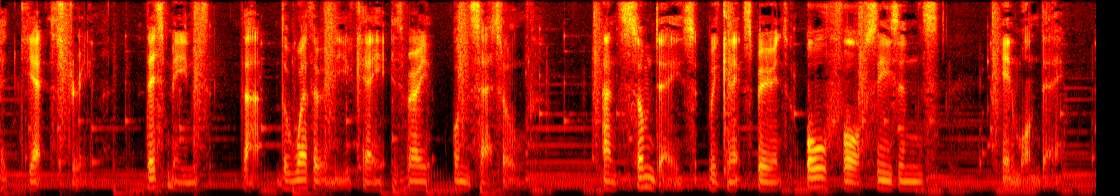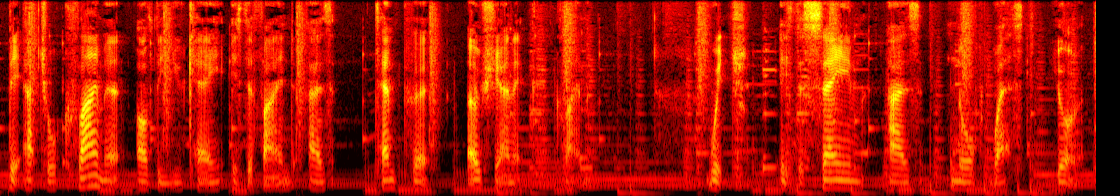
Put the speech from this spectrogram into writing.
a jet stream. This means that the weather in the UK is very unsettled, and some days we can experience all four seasons in one day. The actual climate of the UK is defined as temperate oceanic climate, which is the same as northwest Europe.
